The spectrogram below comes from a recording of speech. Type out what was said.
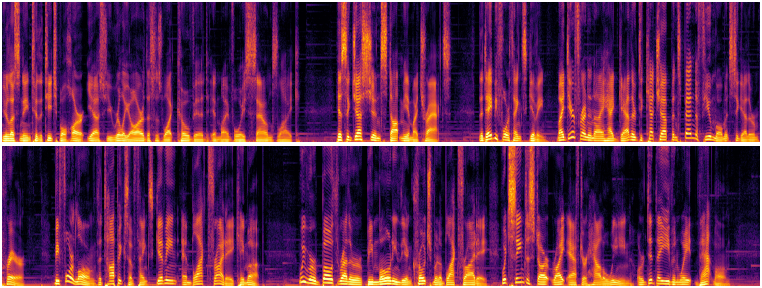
You're listening to the Teachable Heart. Yes, you really are. This is what COVID in my voice sounds like. His suggestion stopped me in my tracks. The day before Thanksgiving, my dear friend and I had gathered to catch up and spend a few moments together in prayer. Before long, the topics of Thanksgiving and Black Friday came up. We were both rather bemoaning the encroachment of Black Friday, which seemed to start right after Halloween, or did they even wait that long?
